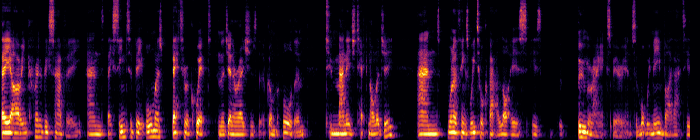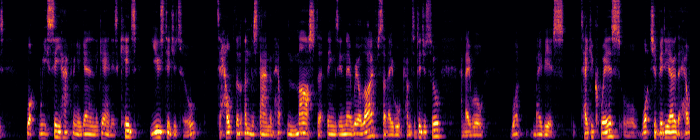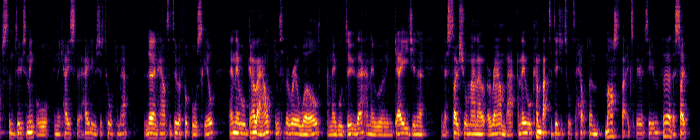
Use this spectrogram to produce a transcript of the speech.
They are incredibly savvy and they seem to be almost better equipped than the generations that have gone before them to manage technology. And one of the things we talk about a lot is is boomerang experience. And what we mean by that is what we see happening again and again is kids use digital to help them understand and help them master things in their real life. So they will come to digital and they will what maybe it's take a quiz or watch a video that helps them do something, or in the case that Hayley was just talking about, learn how to do a football skill. Then they will go out into the real world and they will do that and they will engage in a in a social manner around that, and they will come back to digital to help them master that experience even further. So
